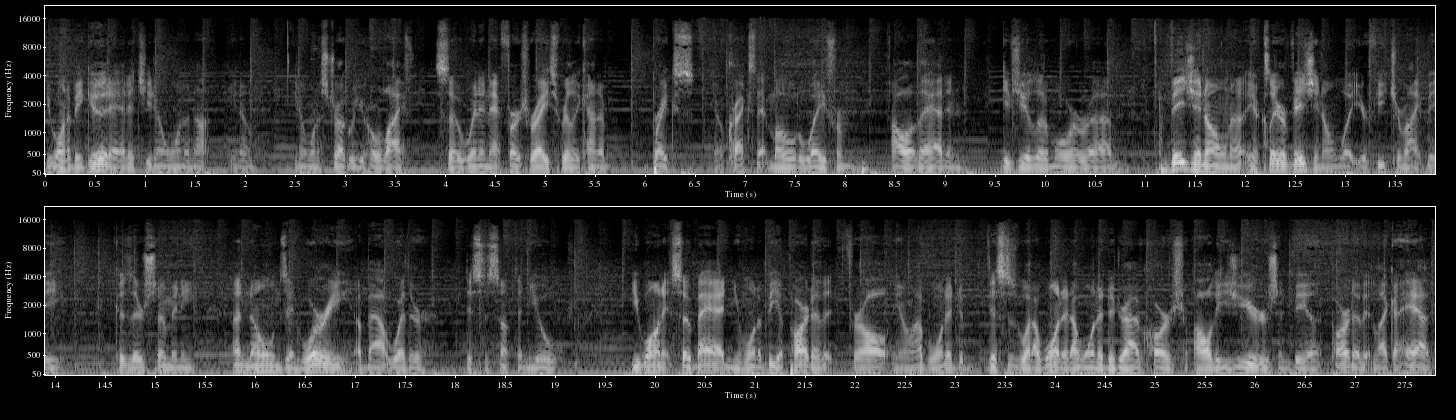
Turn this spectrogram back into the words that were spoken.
you want to be good at it. You don't want to not you know you don't want to struggle your whole life. So winning that first race really kind of breaks you know cracks that mold away from all of that and gives you a little more uh, vision on a, a clear vision on what your future might be. Because there's so many unknowns and worry about whether this is something you'll you want it so bad and you want to be a part of it for all you know i've wanted to this is what i wanted. I wanted to drive cars all these years and be a part of it like i have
